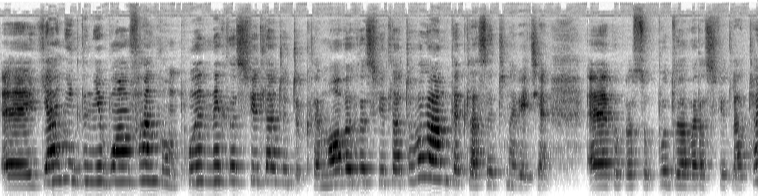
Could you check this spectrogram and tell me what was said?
E, ja nigdy nie byłam fanką płynnych rozświetlaczy czy kremowych rozświetlaczy, wolałam te klasyczne, wiecie, e, po prostu pudrowe rozświetlacze.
